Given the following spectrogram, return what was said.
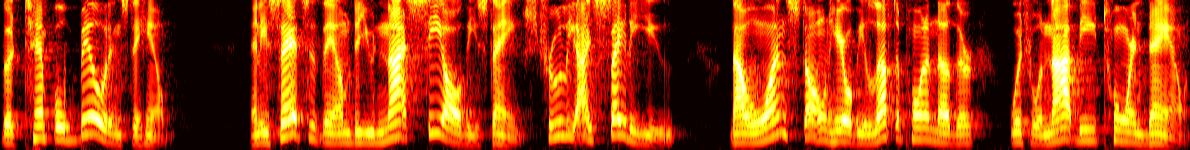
the temple buildings to him. And he said to them, Do you not see all these things? Truly I say to you, now one stone here will be left upon another, which will not be torn down.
